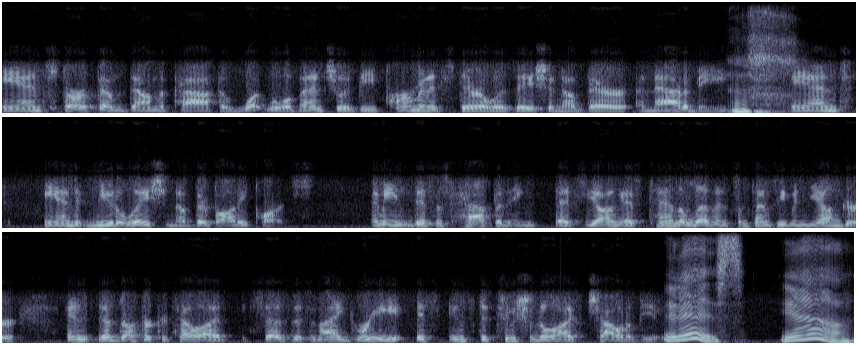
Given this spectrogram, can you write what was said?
and start them down the path of what will eventually be permanent sterilization of their anatomy Ugh. and and mutilation of their body parts. I mean, this is happening as young as 10, 11, sometimes even younger. And uh, Dr. Cretella says this, and I agree, it's institutionalized child abuse. It is. Yeah.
